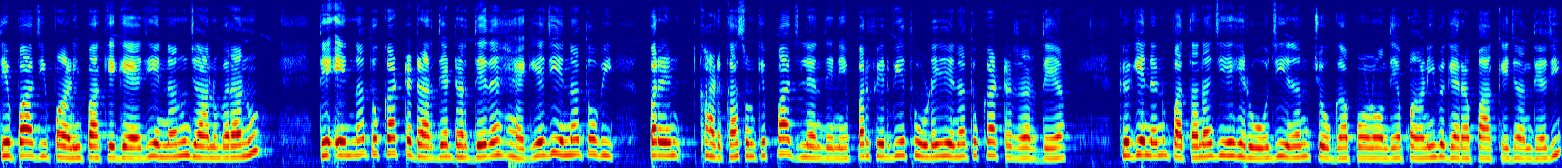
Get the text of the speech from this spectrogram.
ਤੇ ਭਾਜੀ ਪਾਣੀ ਪਾ ਕੇ ਗਏ ਜੀ ਇਹਨਾਂ ਨੂੰ, ਜਾਨਵਰਾਂ ਨੂੰ। ਤੇ ਇਹਨਾਂ ਤੋਂ ਘੱਟ ਡਰਦੇ ਆ ਡਰਦੇ ਤਾਂ ਹੈਗੇ ਆ ਜੀ ਇਹਨਾਂ ਤੋਂ ਵੀ, ਪਰ ਇਹ ਖੜਕਾ ਸੁਣ ਕੇ ਭੱਜ ਲੈਂਦੇ ਨੇ, ਪਰ ਫਿਰ ਵੀ ਇਹ ਥੋੜੇ ਜਿਹੇ ਇਹਨਾਂ ਤੋਂ ਘੱਟ ਡਰਦੇ ਆ। ਕਿਉਂਕਿ ਇਹਨਾਂ ਨੂੰ ਪਤਾ ਨਾ ਜੀ ਇਹ ਰੋਜ਼ ਹੀ ਇਹਨਾਂ ਨੂੰ ਚੋਗਾ ਪਾਉਣ ਆਉਂਦੇ ਆ, ਪਾਣੀ ਵਗੈਰਾ ਪਾ ਕੇ ਜਾਂਦੇ ਆ ਜੀ।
